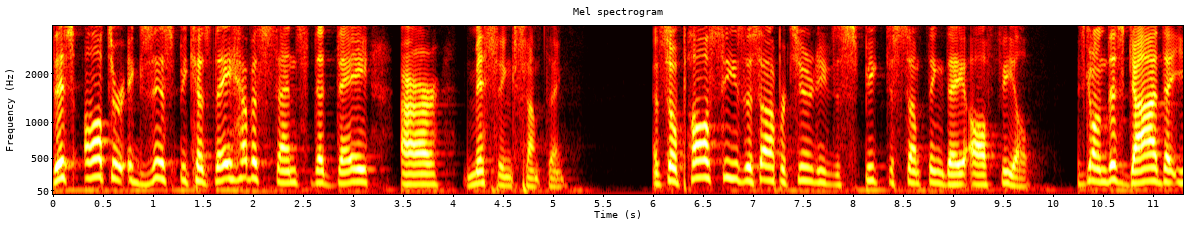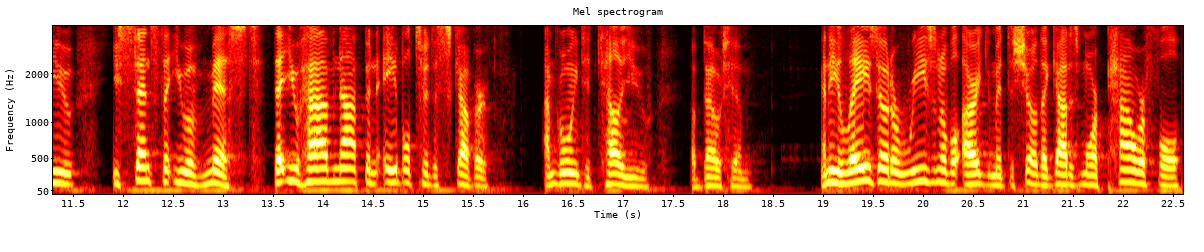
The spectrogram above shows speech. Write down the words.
This altar exists because they have a sense that they are missing something. And so Paul sees this opportunity to speak to something they all feel. He's going, This God that you, you sense that you have missed, that you have not been able to discover, I'm going to tell you about him. And he lays out a reasonable argument to show that God is more powerful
